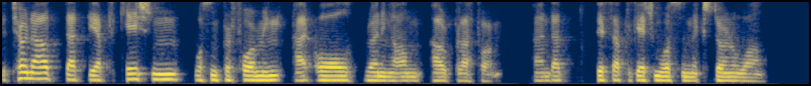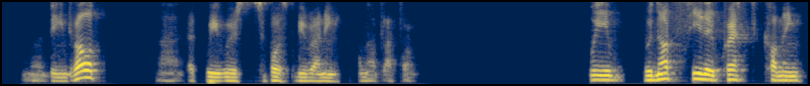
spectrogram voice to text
It turned out that the application wasn't performing at all running on our platform, and that this application was an external one uh, being developed uh, that we were supposed to be running on our platform. We would not see the request coming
